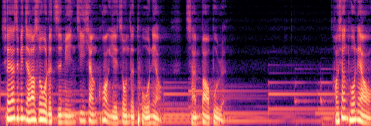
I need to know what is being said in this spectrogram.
所以他这边讲到说：“我的子民竟像旷野中的鸵鸟，残暴不仁，好像鸵鸟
